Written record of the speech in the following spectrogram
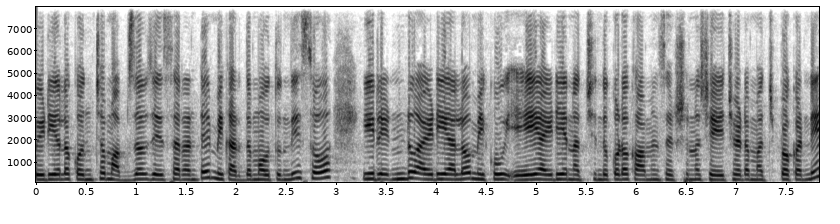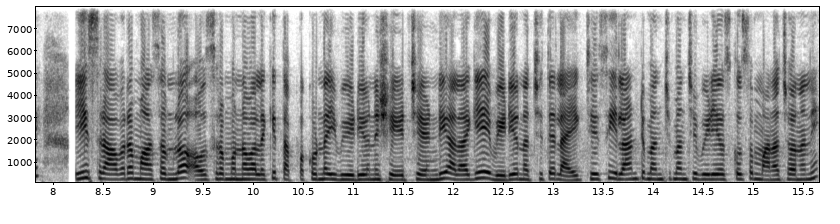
వీడియోలో కొంచెం అబ్జర్వ్ చేశారంటే మీకు అర్థమవుతుంది. సో ఈ రెండు ఐడియాలో మీకు ఏ ఐడియా నచ్చిందో కూడా కామెంట్ సెక్షన్లో షేర్ చేయడం మర్చిపోకండి. ఈ శ్రావణ మాసంలో అవసరం ఉన్న వాళ్ళకి తప్పకుండా ఈ వీడియోని షేర్ చేయండి. అలాగే వీడియో నచ్చితే లైక్ చేసి ఇలాంటి మంచి మంచి వీడియోస్ కోసం మన ఛానల్ని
